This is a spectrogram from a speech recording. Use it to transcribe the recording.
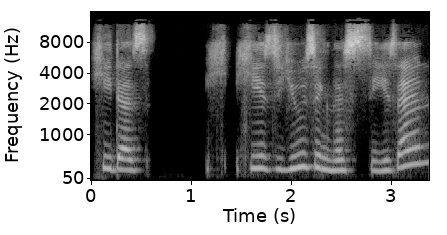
he does he, he's using this season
